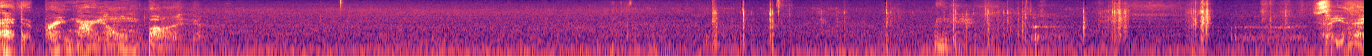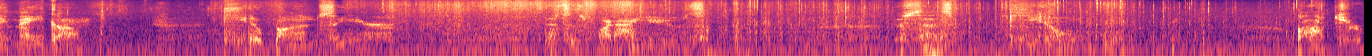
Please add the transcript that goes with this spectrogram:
I had to bring my own bun. See, they make them keto buns here. This is what I use. This says keto culture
